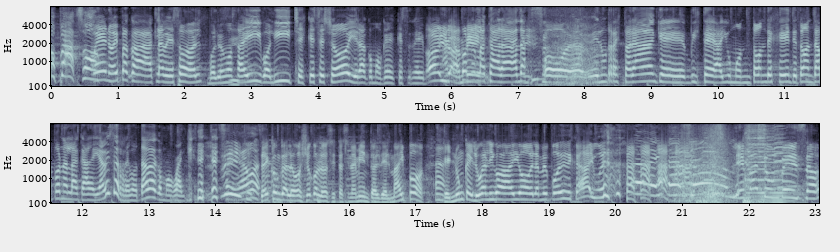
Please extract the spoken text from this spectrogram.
Dos Pasos. Bueno, época clave de sol, volvemos ahí, boliches, qué sé yo, y era como que, que se- eh, Ay, anda a amé. poner la cara, anda, o eh, en un restaurante que, viste, hay un montón de gente, todo anda a poner la cara, y a veces rebotaba como cualquier. Sí. ¿Sabés con qué lo hago yo con los estacionamientos? El del Maipo, Ah. que nunca hay lugar, le digo, ay, hola, ¿me podés dejar? Ay, bueno. Ay, no, Le mando un beso.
